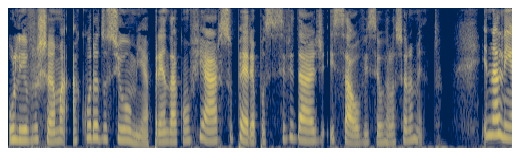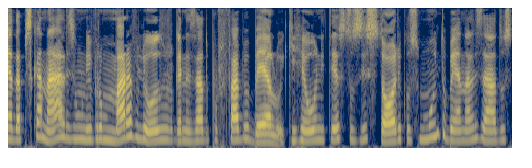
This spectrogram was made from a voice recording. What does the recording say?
O livro chama A Cura do Ciúme. Aprenda a confiar, supere a possessividade e salve seu relacionamento. E na linha da psicanálise, um livro maravilhoso organizado por Fábio Belo e que reúne textos históricos muito bem analisados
